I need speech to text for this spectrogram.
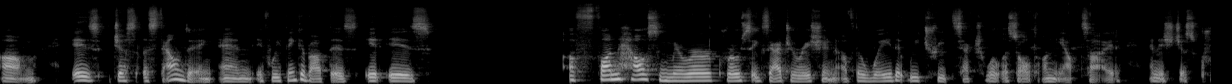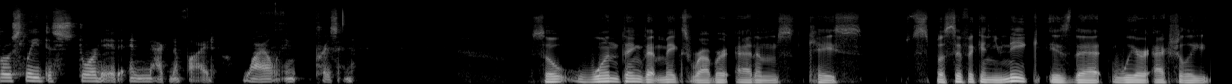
um, is just astounding. And if we think about this, it is a funhouse mirror gross exaggeration of the way that we treat sexual assault on the outside. And it's just grossly distorted and magnified while in prison. So, one thing that makes Robert Adams' case specific and unique is that we're actually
